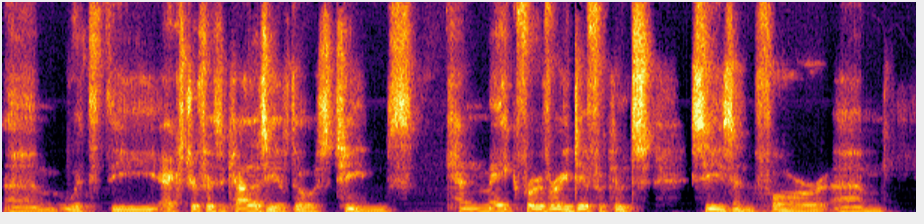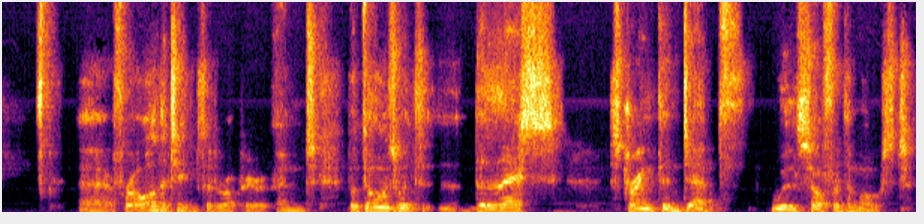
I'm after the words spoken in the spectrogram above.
um, with the extra physicality of those teams, can make for a very difficult season for. Um, uh, for all the teams that are up here. And but those with the less strength and depth will suffer the most.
